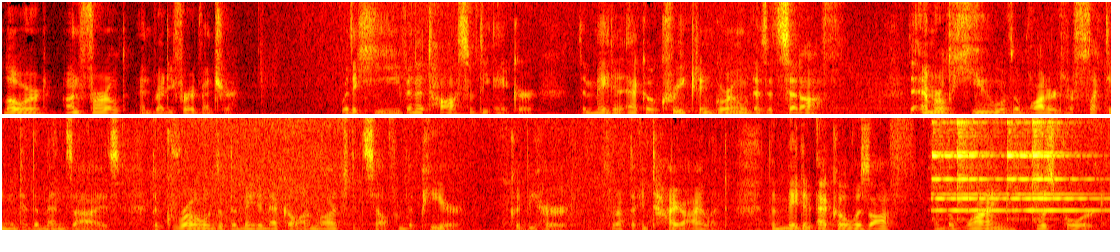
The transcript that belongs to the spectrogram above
lowered, unfurled, and ready for adventure. With a heave and a toss of the anchor, the maiden echo creaked and groaned as it set off. The emerald hue of the waters reflecting into the men's eyes, the groans of the maiden echo unlodged itself from the pier could be heard throughout the entire island. The maiden echo was off, and the wine was poured.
